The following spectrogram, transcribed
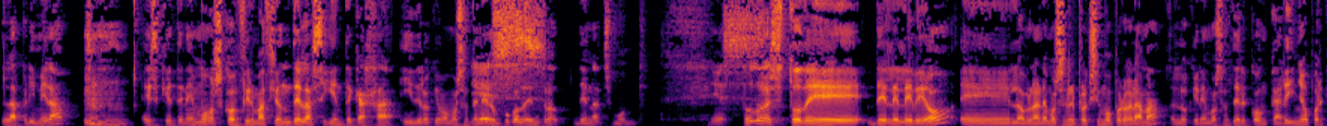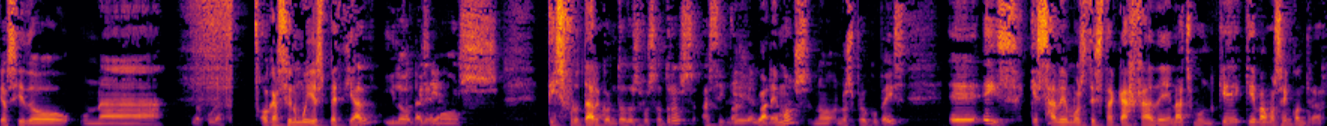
la primera es que tenemos confirmación de la siguiente caja y de lo que vamos a tener Yes. un poco dentro de Natchmund. Yes. Todo esto de, del LBO eh, lo hablaremos en el próximo programa. Lo queremos hacer con cariño porque ha sido una Locura. ocasión muy especial y lo Fantasía. queremos disfrutar con todos vosotros. Así que lo haremos, no, no os preocupéis. Eh, Ace, ¿qué sabemos de esta caja de Natchmund? ¿Qué, qué vamos a encontrar?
